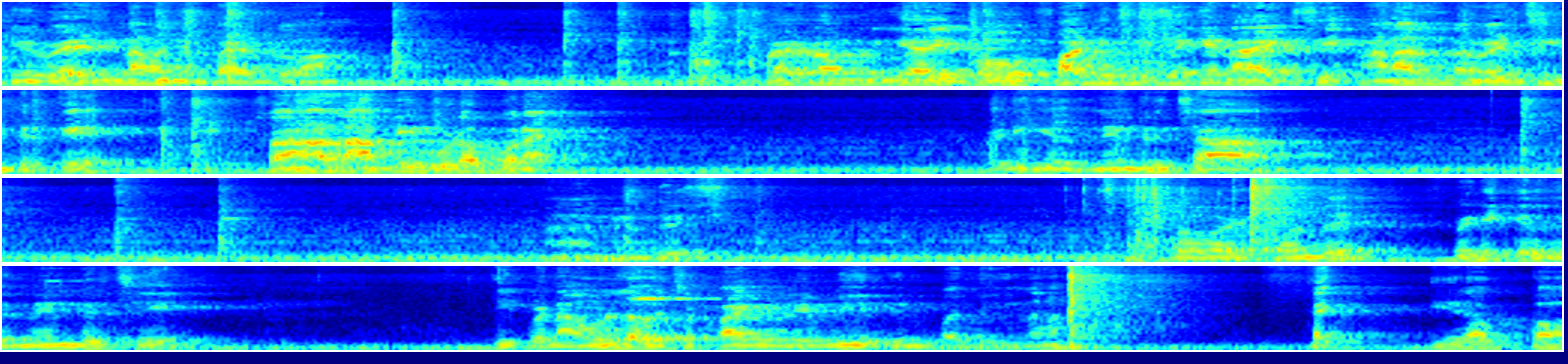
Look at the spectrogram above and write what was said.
நீங்கள் வேட்டுனா கொஞ்சம் பயப்படுவான் பயப்படாம இருக்கியா? இப்போ ஃபார்ட்டி ஃபைவ் செகண்ட் ஆயிடுச்சு. ஆனால் இன்னும் வெடிச்சிக்கிட்டு இருக்கு. ஸோ அதனால் நான் அப்படியே விட போகிறேன் வெடிக்கிறது நின்றுச்சா? ஆ, நின்றுச்சு. ஸோ இப்போ வந்து வெடிக்கிறது நின்றுச்சு. இப்போ நான் உள்ள வச்ச பாக்கெட் எப்படி இருக்குன்னு பார்த்தீங்கன்னா இறப்பா.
